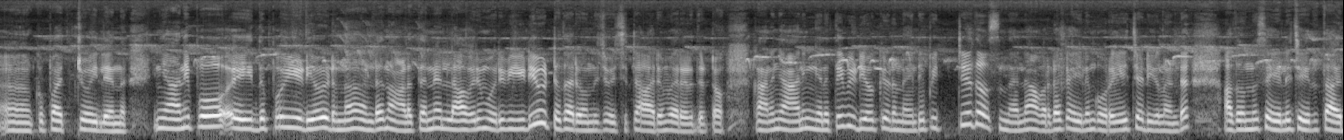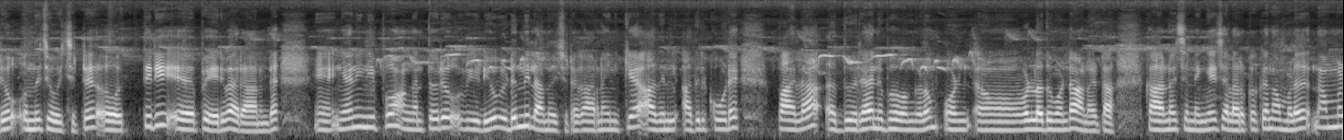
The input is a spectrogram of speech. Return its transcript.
നമുക്ക് പറ്റുമോ ഇല്ലെന്ന്. ഞാനിപ്പോൾ ഇതിപ്പോൾ വീഡിയോ ഇടുന്നതുകൊണ്ട് നാളെ തന്നെ എല്ലാവരും ഒരു വീഡിയോ ഇട്ട് തരുമെന്ന് ചോദിച്ചിട്ട് ആരും വരരുത് കേട്ടോ കാരണം ഞാൻ ഇങ്ങനത്തെ വീഡിയോ ഒക്കെ ഇടുന്നതിന്റെ പിറ്റേ ദിവസം തന്നെ അവരുടെ കയ്യിലും കുറേ ചെടികളുണ്ട്. അതൊന്ന് സെയിൽ ചെയ്ത് തരുമോ ഒന്ന് ചോദിച്ചിട്ട് ഒത്തിരി പേര് വരാറുണ്ട്. ഞാൻ ഇനിയിപ്പോൾ അങ്ങനത്തെ ഒരു വീഡിയോ ഇടുന്നില്ല എന്ന് വെച്ചിട്ട്. കാരണം എനിക്ക് അതിൽ അതിൽ കൂടെ പല ദുരനുഭവങ്ങളും ഉള്ളത് കൊണ്ടാണ് കേട്ടോ. കാരണം വെച്ചിട്ടുണ്ടെങ്കിൽ ചിലർക്കൊക്കെ നമ്മൾ നമ്മൾ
